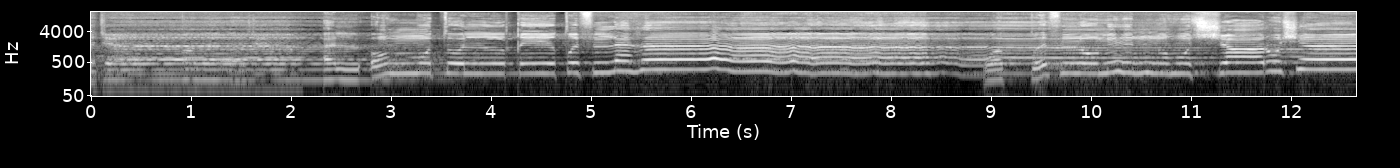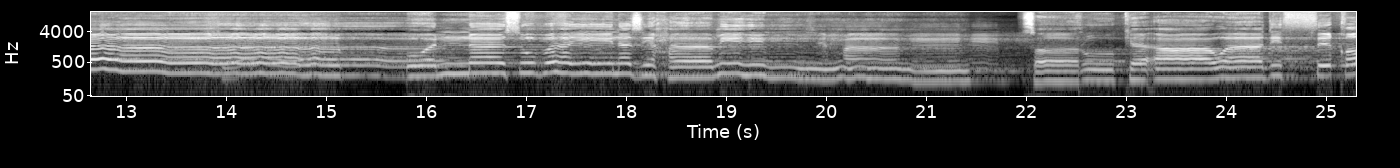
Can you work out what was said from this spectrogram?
أجاب. الأم تلقي طفلها والطفل منه الشعر شاب والناس بين زحامهم صاروا كأعواد الثقاب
